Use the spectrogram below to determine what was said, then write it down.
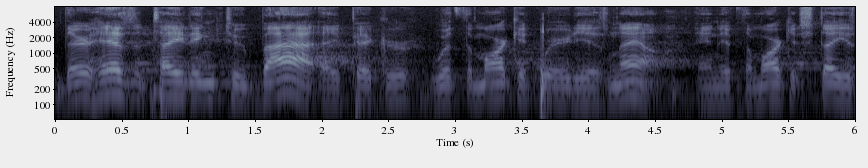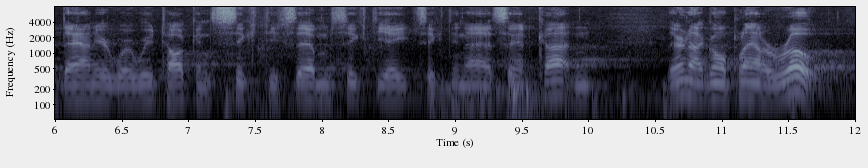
They're hesitating to buy a picker with the market where it is now. And if the market stays down here where we're talking 67, 68, 69 cent cotton, they're not going to plant a row.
